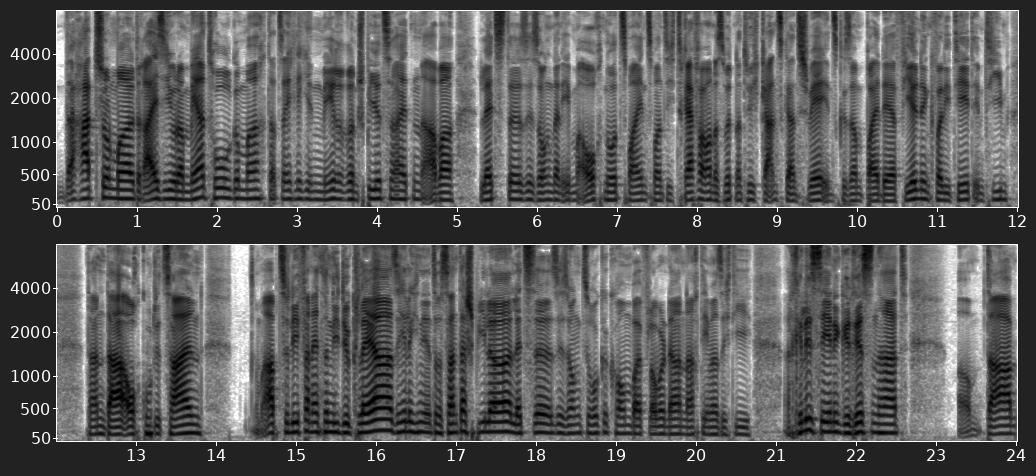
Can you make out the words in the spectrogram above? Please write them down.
der hat schon mal 30 oder mehr Tore gemacht, tatsächlich in mehreren Spielzeiten, aber letzte Saison dann eben auch nur 22 Treffer und das wird natürlich ganz, ganz schwer insgesamt bei der fehlenden Qualität im Team dann da auch gute Zahlen um abzuliefern. Anthony Duclair, sicherlich ein interessanter Spieler, letzte Saison zurückgekommen bei Florida, nachdem er sich die Achillessehne gerissen hat. Ähm, da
